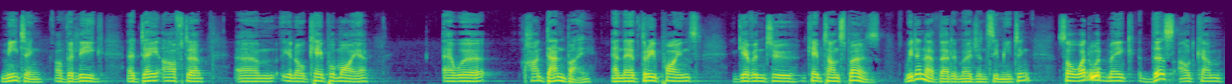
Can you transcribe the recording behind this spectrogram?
meeting of the league a day after, um, you know, Cape Umoya uh, were done by and they had three points given to Cape Town Spurs. We didn't have that emergency meeting. So, what would make this outcome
